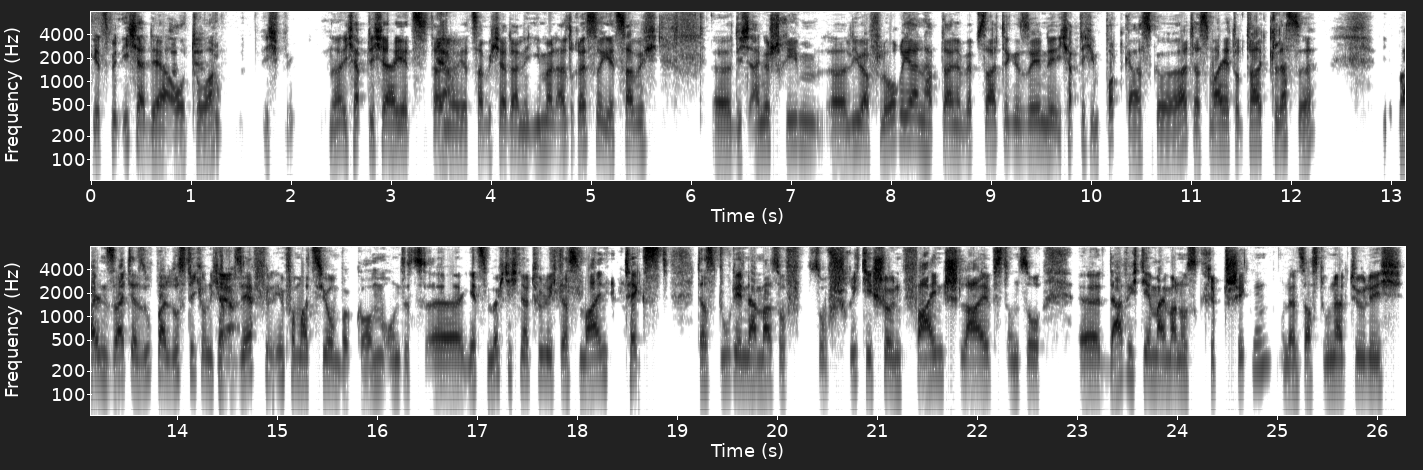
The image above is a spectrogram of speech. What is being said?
jetzt bin ich ja der Autor. Ich Ne, ich habe dich ja jetzt, deine, ja. jetzt habe ich ja deine E-Mail-Adresse, jetzt habe ich äh, dich angeschrieben, äh, lieber Florian, habe deine Webseite gesehen, nee, ich habe dich im Podcast gehört, das war ja total klasse. Ihr beiden seid ja super lustig und ich ja. habe sehr viel Information bekommen. Und es, äh, jetzt möchte ich natürlich, dass mein Text, dass du den da mal so, so richtig schön fein schleifst und so. Äh, darf ich dir mein Manuskript schicken? Und dann sagst du natürlich,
